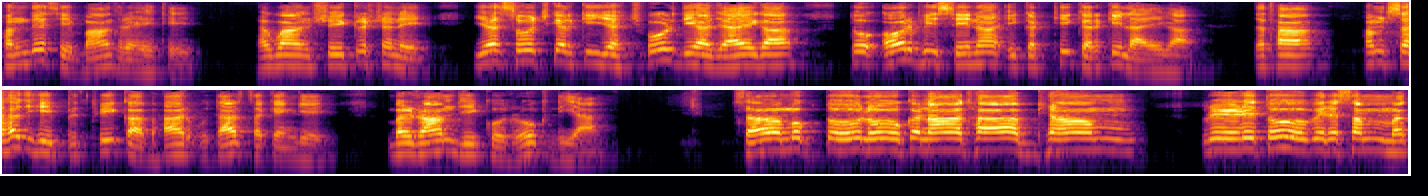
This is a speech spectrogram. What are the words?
फंदे से बाँध रहे थे। भगवान श्री कृष्ण ने यह सोचकर कि यह छोड़ दिया जाएगा तो और भी सेना इकट्ठी करके लाएगा, तथा हम सहज ही पृथ्वी का भार उतार सकेंगे। बलराम जी को रोक दिया। स मुक्तो लोकनाथाभ्याम व्रीड़ितो वीरसम्मत।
